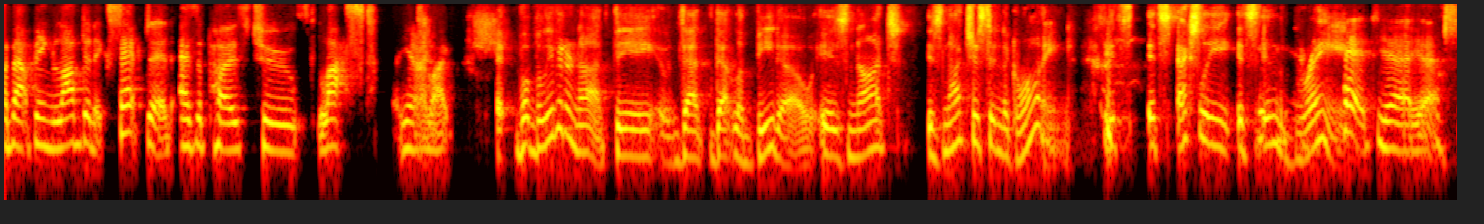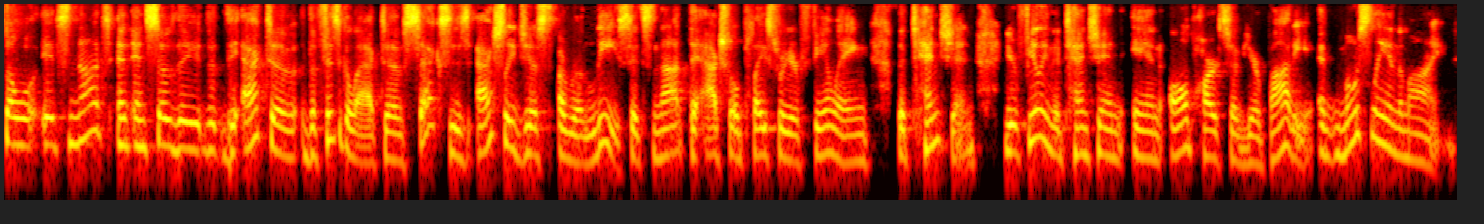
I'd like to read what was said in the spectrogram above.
about being loved and accepted as opposed to lust. You know, like. Eh, but believe it or not, the that that libido is not is not just in the groin. It's it's actually it's in the brain. head. Yeah yeah. So it's not and, and so the, the the act of the physical act of sex is actually just a release. It's not the actual place where you're feeling the tension. You're feeling the tension in all parts of your body and mostly in the mind.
